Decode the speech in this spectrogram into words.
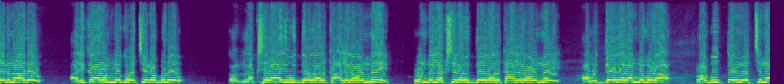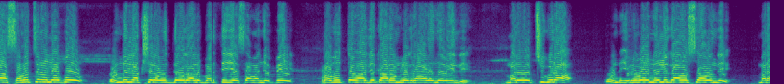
ఏడు నాడు అధికారంలోకి వచ్చేటప్పుడు లక్షలాది ఉద్యోగాలు ఖాళీగా ఉన్నాయి. రెండు లక్షల ఉద్యోగాలు ఖాళీగా ఉన్నాయి. ఆ ఉద్యోగాలన్నీ కూడా ప్రభుత్వం వచ్చిన సంవత్సరం లోపు రెండు లక్షల ఉద్యోగాలు భర్తీ చేస్తామని చెప్పి ప్రభుత్వం అధికారంలోకి రావడం జరిగింది. మరి వచ్చి కూడా రెండు ఇరవై నెలలుగా వస్తూ ఉంది. మరి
